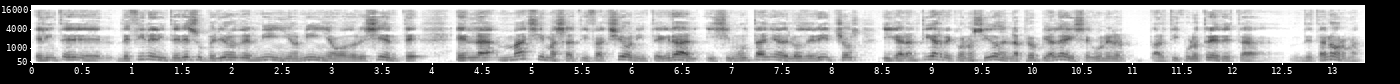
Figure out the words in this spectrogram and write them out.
eh, define el interés superior del niño, niña o adolescente en la máxima satisfacción integral y simultánea de los derechos y garantías reconocidos en la propia ley, según el artículo 3 de esta, de esta norma.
